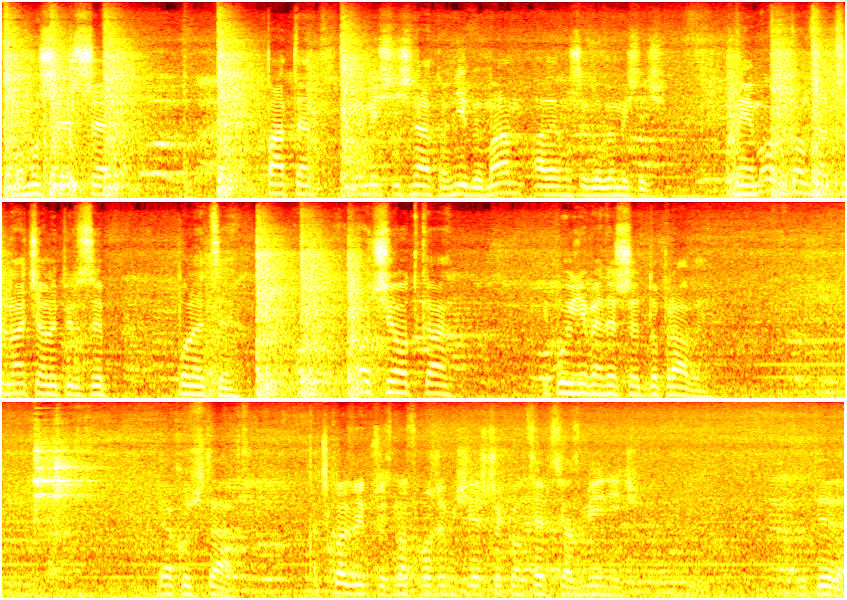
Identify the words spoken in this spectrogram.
Bo muszę jeszcze patent wymyślić na to. Niby mam, ale muszę go wymyślić. Nie wiem odkąd zaczynać, ale pierw sobie polecę od, od środka i później będę szedł do prawej. Jakoś tak. Aczkolwiek przez noc może mi się jeszcze koncepcja zmienić. I tyle.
